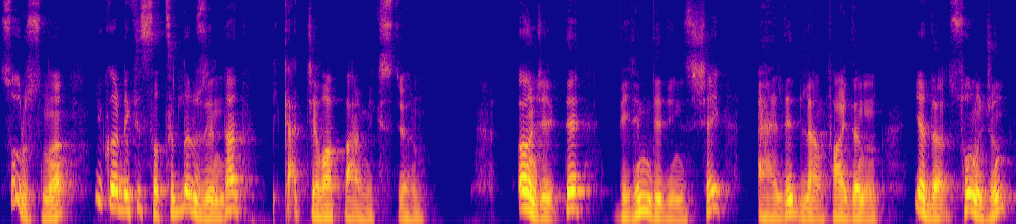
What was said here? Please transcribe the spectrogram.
sorusuna yukarıdaki satırlar üzerinden birkaç cevap vermek istiyorum. Öncelikle verim dediğiniz şey elde edilen faydanın ya da sonucun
